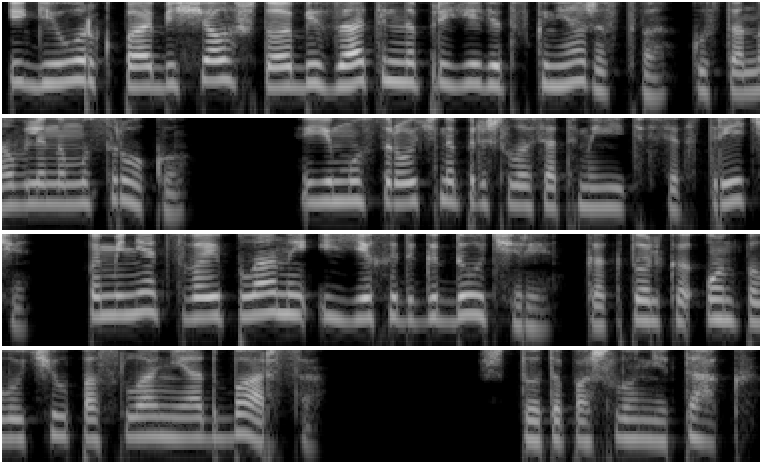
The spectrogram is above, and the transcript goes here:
и Георг пообещал, что обязательно приедет в княжество к установленному сроку. Ему срочно пришлось отменить все встречи поменять свои планы и ехать к дочери, как только он получил послание от Барса. Что-то пошло не так,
